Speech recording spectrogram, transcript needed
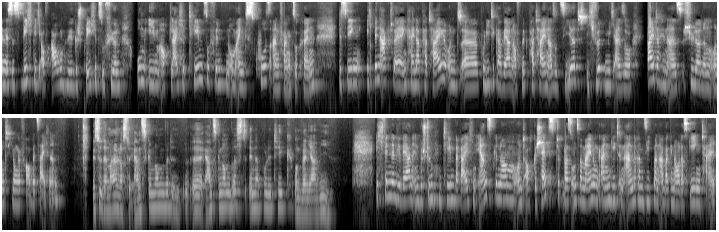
Denn es ist wichtig, auf Augenhöhe Gespräche zu führen, um eben auch gleiche Themen zu finden, um einen Diskurs anfangen zu können. Deswegen, ich bin aktuell in keiner Partei und äh, Politiker werden oft mit Parteien assoziiert. Ich würde mich also weiterhin als Schülerin und junge Frau bezeichnen. Bist du der Meinung, dass du ernst genommen, wird, äh, ernst genommen wirst in der Politik? Und wenn ja, wie? Ich finde, wir werden in bestimmten Themenbereichen ernst genommen und auch geschätzt, was unsere Meinung angeht. In anderen sieht man aber genau das Gegenteil.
